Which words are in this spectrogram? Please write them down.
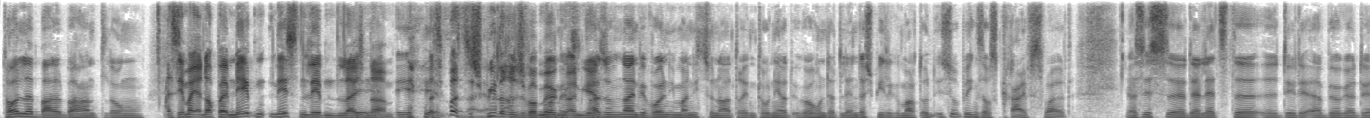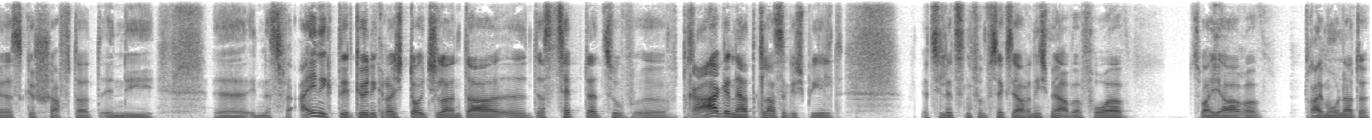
tolle Ballbehandlung. Da sind wir ja noch beim neben, nächsten lebenden Leichnam. Äh, äh, was, was das spielerische Vermögen angeht. Also nein, wir wollen ihm mal nicht zu nahe treten. Toni hat über 100 Länderspiele gemacht und ist übrigens aus Greifswald. Das ist äh, der letzte äh, DDR-Bürger, der es geschafft hat, in die äh, in das Vereinigte Königreich Deutschland da äh, das Zepter zu tragen. Er hat klasse gespielt. Jetzt die letzten fünf, sechs Jahre nicht mehr, aber vor zwei Jahre, drei Monate.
